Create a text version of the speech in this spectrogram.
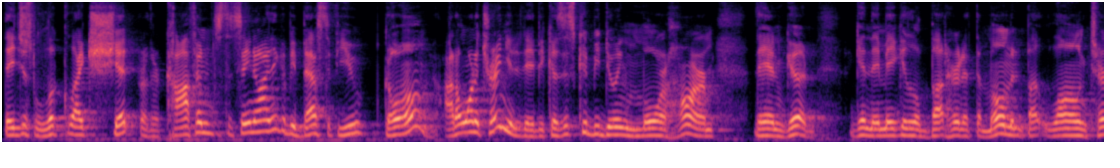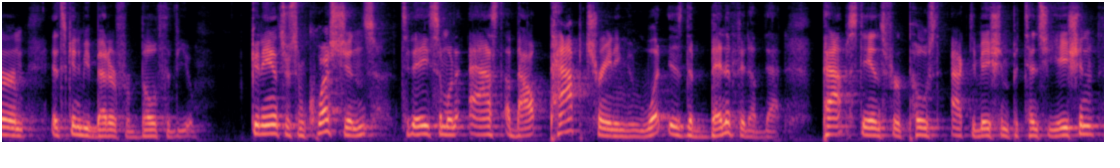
they just look like shit or they're coughing, just to say, no, I think it'd be best if you go home. I don't want to train you today because this could be doing more harm than good. Again, they may get a little butthurt at the moment, but long term, it's going to be better for both of you. Going to answer some questions. Today, someone asked about PAP training and what is the benefit of that. PAP stands for post activation potentiation.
